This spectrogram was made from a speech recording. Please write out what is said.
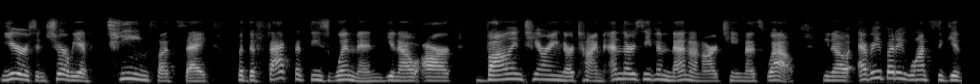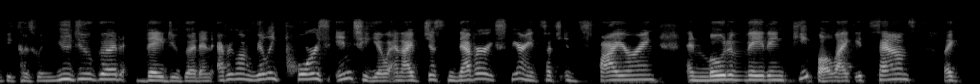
years and sure, we have teams, let's say, but the fact that these women, you know, are volunteering their time and there's even men on our team as well. You know, everybody wants to give because when you do good, they do good and everyone really pours into you. And I've just never experienced such inspiring and motivating people. Like it sounds like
